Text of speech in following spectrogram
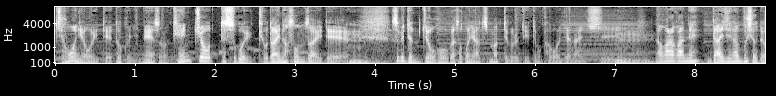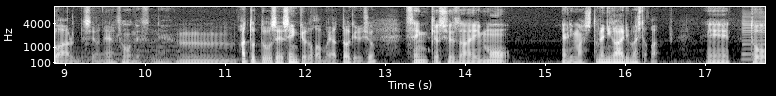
地方において特にね、その県庁ってすごい巨大な存在で、すべての情報がそこに集まってくると言っても過言じゃないし、うん。なかなかね、大事な部署ではあるんですよね。そうですね。うん。あと、どうせ選挙とかもやったわけでしょ、選挙取材もやりました。何がありましたか、えーっと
